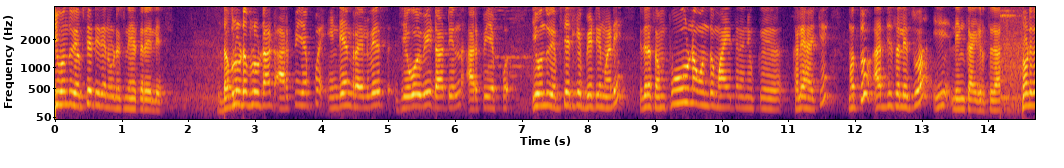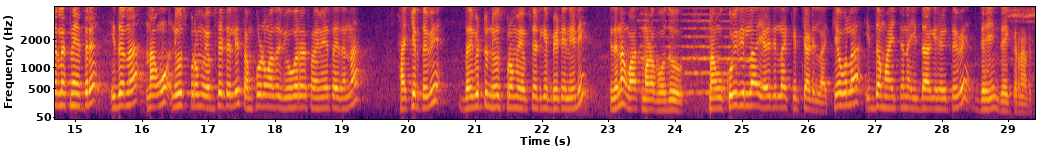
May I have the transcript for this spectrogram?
ಈ ಒಂದು ವೆಬ್ಸೈಟ್ ಇದೆ ನೋಡಿ ಸ್ನೇಹಿತರೆ ಇಲ್ಲಿ. W W dot R P F Indian railways G O V dot in R P F ಈ ಒಂದು ವೆಬ್ಸೈಟ್ಗೆ ಭೇಟಿ ಮಾಡಿ ಇದರ ಸಂಪೂರ್ಣ ಒಂದು ಮಾಹಿತಿನ ನೀವು ಕಲೆ ಹಾಕಿ ಮತ್ತು ಅರ್ಜಿ ಸಲ್ಲಿಸುವ ಈ ಲಿಂಕ್ ಆಗಿರ್ತದೆ ನೋಡಿದ್ರಲ್ಲ ಸ್ನೇಹಿತರೆ, ಇದನ್ನು ನಾವು ನ್ಯೂಸ್ ಪ್ರೊಮ್ ವೆಬ್ಸೈಟಲ್ಲಿ ಸಂಪೂರ್ಣವಾದ ವಿವರ ಸಮೇತ ಇದನ್ನು ಹಾಕಿರ್ತೀವಿ. ದಯವಿಟ್ಟು ನ್ಯೂಸ್ ಪ್ರೊಮ್ ವೆಬ್ಸೈಟ್ಗೆ ಭೇಟಿ ನೀಡಿ ಇದನ್ನು ವಾಸ್ ಮಾಡಬಹುದು. ನಾವು ಕುಯ್ದಿಲ್ಲ, ಎಳೆದಿಲ್ಲ, ಕಿರ್ಚಾಡಿಲ್ಲ. ಕೇವಲ ಇದ್ದ ಮಾಹಿತಿಯನ್ನು ಇದ್ದಾಗೆ ಹೇಳ್ತೇವೆ. ಜೈ ಹಿಂದ್, ಜೈ ಕರ್ನಾಟಕ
